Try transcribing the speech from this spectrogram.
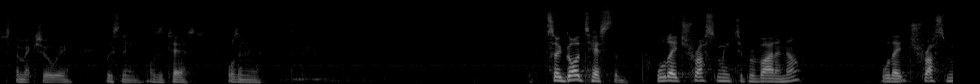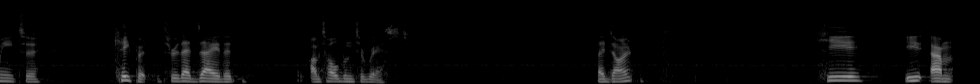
just to make sure we're listening. It was a test. It wasn't really. So God tests them. Will they trust me to provide enough? Will they trust me to keep it through that day that I've told them to rest? They don't. Hear, um,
